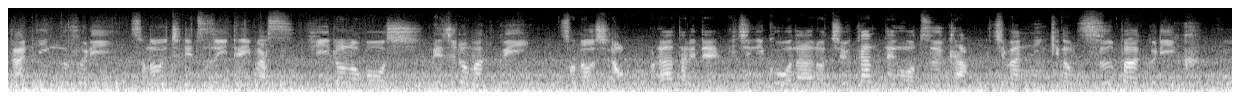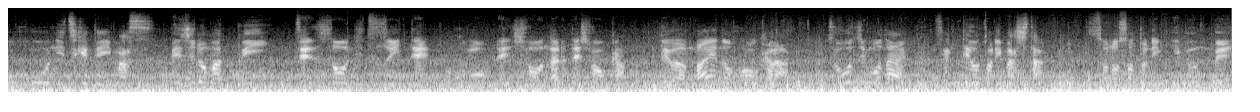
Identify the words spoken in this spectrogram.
ランニングフリーそのうちに続いています。黄色の帽子メジロ・マックイーンその後ろこの辺りで12コーナーの中間点を通過。1番人気のスーパークリーにつけています。メジロ・マックイーン前走に続いてここも連勝なるでしょうか。では前の方からジョージ・モナーク先手を取りました。その外に2分目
